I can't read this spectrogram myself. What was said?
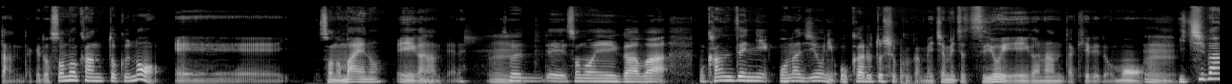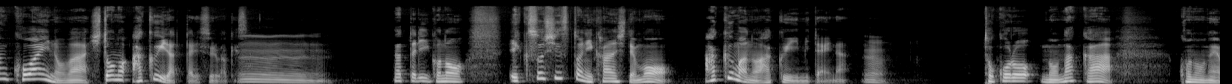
たんだけど、その監督の、えーその前の映画なんだよね。うんそれで、その映画は、もう完全に同じようにオカルト色がめちゃめちゃ強い映画なんだけれども、うん一番怖いのは人の悪意だったりするわけでうす。ん。だったり、このエクソシストに関しても悪魔の悪意みたいなうん。ところの中、このね、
